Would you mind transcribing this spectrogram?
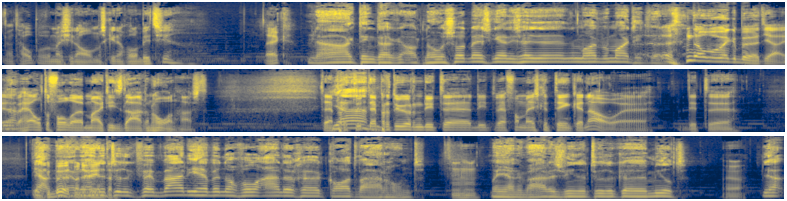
Dat hopen we misschien al, misschien nog wel een beetje. Ek? Nou, ik denk dat ik ook nog een soort mensen heb die zeggen, uh, mooi voor mij dit worden. nou, wat weer gebeurt, ja. ja. Ja. We helden volle might iets dagen hoorn haast. Temperatu- Ja. Temperaturen die, het, eh, die het van mensen denken, nou, eh, dit, eh, dit Ja, gebeurt met de winter. natuurlijk februari hebben we nog wel aardig uh, koud waar rond. Maar januari is weer natuurlijk eh mild. Ja. Ja.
